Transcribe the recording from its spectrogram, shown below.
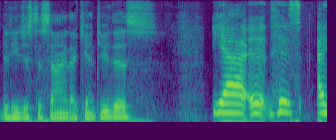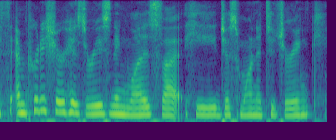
Did he just decide I can't do this? Yeah, it, his I th- I'm pretty sure his reasoning was that he just wanted to drink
